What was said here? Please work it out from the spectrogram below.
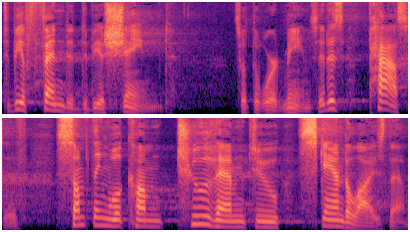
to be offended, to be ashamed. That's what the word means. It is passive. Something will come to them to scandalize them.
